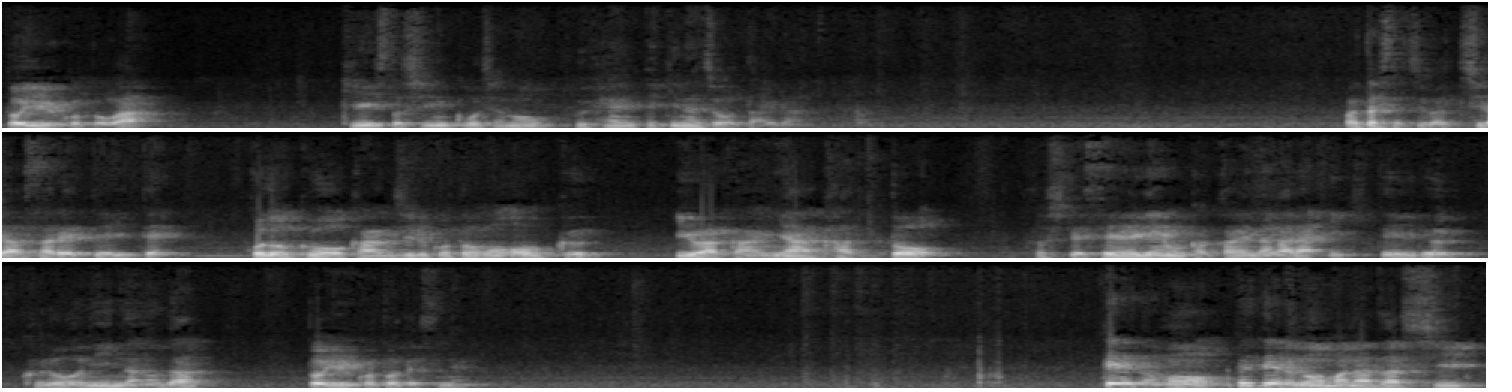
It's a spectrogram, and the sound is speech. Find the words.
ということはキリスト信仰者の普遍的な状態だ。私たちは散らされていて孤独を感じることも多く違和感や葛藤そして制限を抱えながら生きている苦労人なのだということですね。けれどもペテルの眼差し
